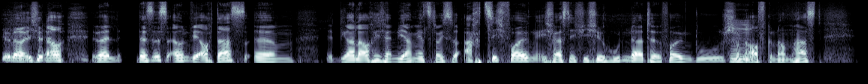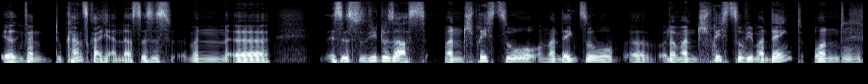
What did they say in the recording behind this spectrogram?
genau, ich finde auch, weil das ist irgendwie auch das, ähm, gerade auch, ich meine, wir haben jetzt, glaube ich, so 80 Folgen. Ich weiß nicht, wie viele hunderte Folgen du schon mhm. aufgenommen hast. Irgendwann, du kannst gar nicht anders. Das ist, man, äh, es ist, wie du sagst, man spricht so und man denkt so, äh, oder man spricht so, wie man denkt und, mhm.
